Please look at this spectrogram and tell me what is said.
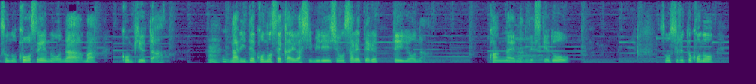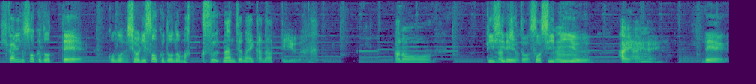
その高性能な、まあ、コンピュータうん。ーなりでこの世界がシミュレーションされてるっていうような考えなんですけど、そうするとこの光の速度ってこの処理速度のマックスなんじゃないかなっていう。あの PC で言うとそう CPU はいはいはい。で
